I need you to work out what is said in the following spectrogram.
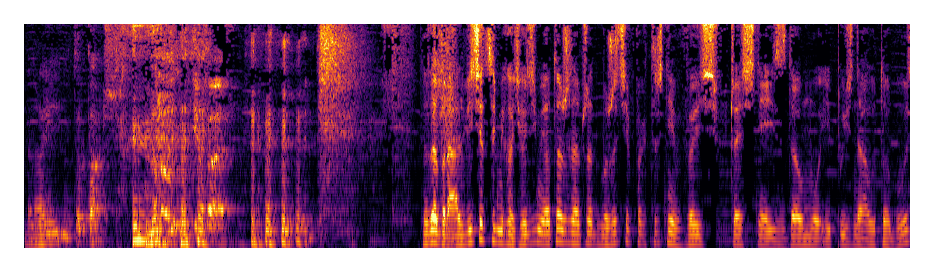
No i no to patrz. No. Nie patrz. No dobra, ale wiecie o co mi chodzi? Chodzi mi o to, że na przykład możecie faktycznie wyjść wcześniej z domu i pójść na autobus,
